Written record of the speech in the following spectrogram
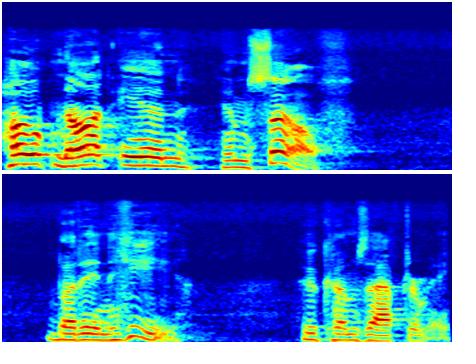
Hope not in himself, but in he who comes after me.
